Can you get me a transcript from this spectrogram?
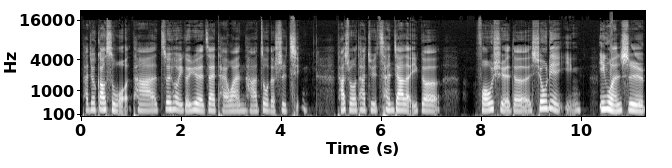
他就告诉我他最后一个月在台湾他做的事情。他说他去参加了一个佛学的修炼营，英文是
